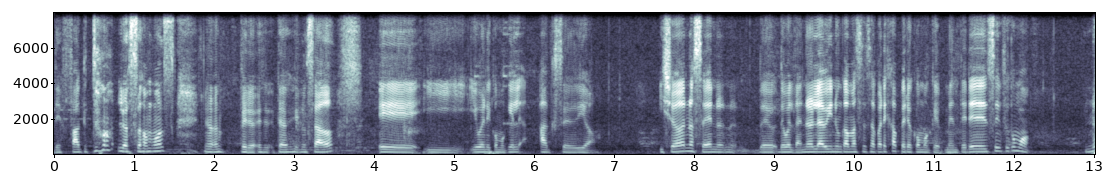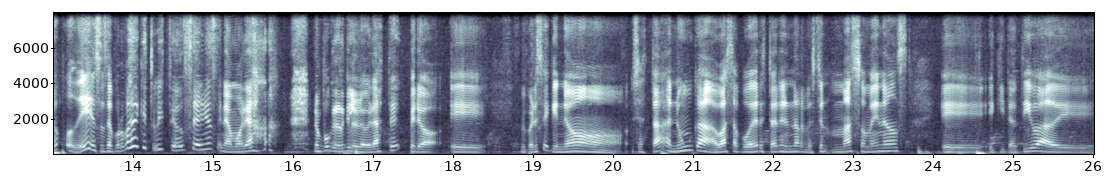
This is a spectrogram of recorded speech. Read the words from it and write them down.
de facto lo somos, pero está bien usado. Eh, y, bueno, y como que él accedió. Y yo no sé, de, vuelta, no la vi nunca más a esa pareja, pero como que me enteré de eso y fue como, no podés, o sea, por más de que estuviste 12 años enamorada, no puedo creer que lo lograste, pero eh, me parece que no, ya está, nunca vas a poder estar en una relación más o menos eh, equitativa de,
